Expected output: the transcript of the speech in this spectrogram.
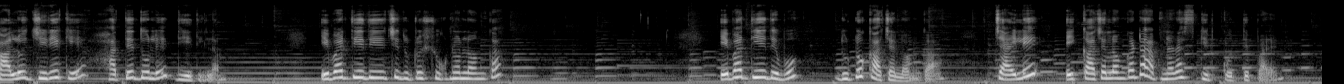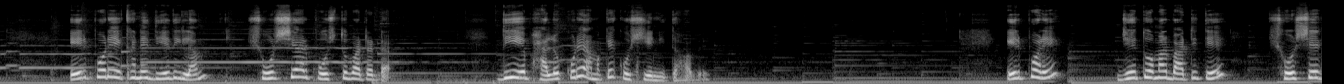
কালো জিরেকে হাতে দোলে দিয়ে দিলাম। এবার দিয়ে দিয়েছি দুটো শুকনো লঙ্কা। এবার দিয়ে দেব দুটো কাঁচা লঙ্কা। চাইলে এই কাঁচা লঙ্কাটা আপনারা স্কিপ করতে পারেন। এরপরে এখানে দিয়ে দিলাম সর্ষে আর পোস্ত বাটাটা। দিয়ে ভালো করে আমাকে কষিয়ে নিতে হবে। এরপরে যেহেতু আমার বাটিতে সর্ষে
